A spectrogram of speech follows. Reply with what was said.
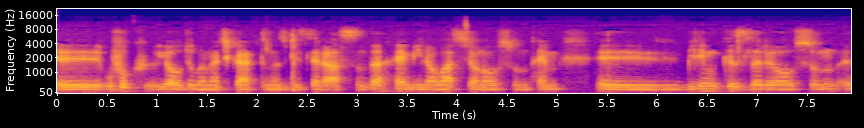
e, ufuk yolculuğuna çıkarttınız bizleri aslında. Hem inovasyon olsun hem e, bilim kızları olsun. E,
